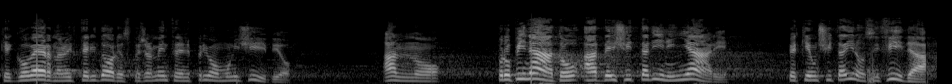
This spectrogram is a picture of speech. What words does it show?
che governano il territorio, specialmente nel primo municipio, hanno propinato a dei cittadini ignari, perché un cittadino si fida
